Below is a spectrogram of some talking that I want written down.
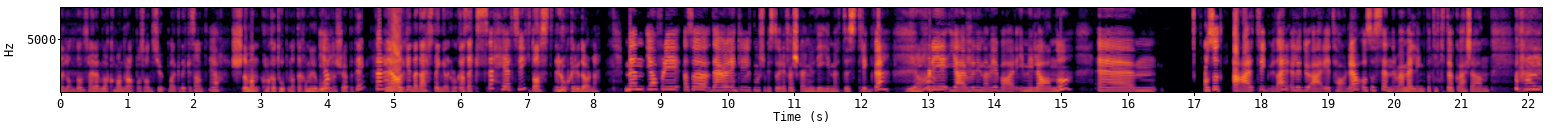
i London, så er det, da kan man dra på sånn supermarked. ikke sant? Ja. Når man, klokka to på natta kan man jo gå Ja. inn og kjøpe ting. Det er det. Ja. Norge, men der stenger det klokka seks. Det er helt sykt. Da lukker de dørene. Men ja, fordi altså, det er jo egentlig litt morsom historie første gang vi møttes, Trygve. Ja. Fordi jeg og venninna mi var i Milano. ehm, og så er Trygve der, eller du er i Italia, og så sender du meg melding på TikTok og er sånn Hei,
